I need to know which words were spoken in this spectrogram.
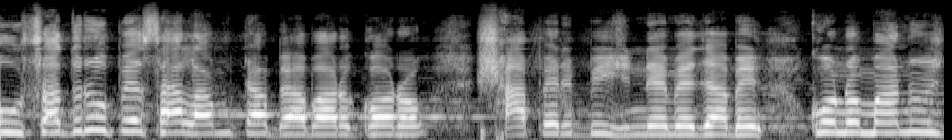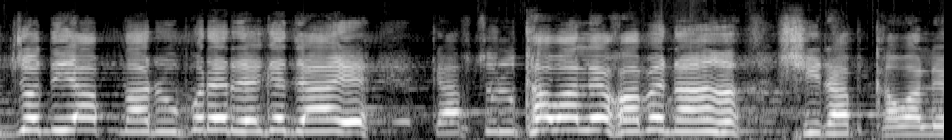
ঔষধ রূপে সালামটা ব্যবহার করো। সাপের বিষ নেমে যাবে। কোনো মানুষ যদি আপনার উপরে রেগে যায়, ক্যাপসুল খাওয়ালে হবে না, সিরাপ খাওয়ালে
